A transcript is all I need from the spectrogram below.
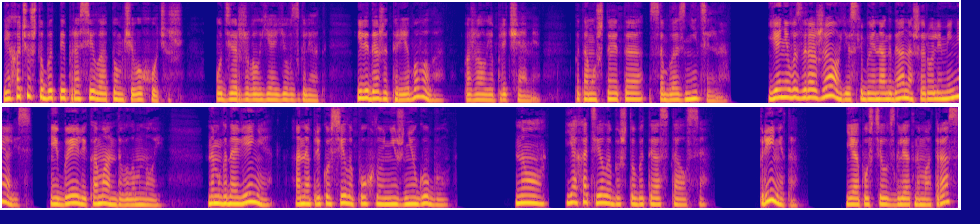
«Я хочу, чтобы ты просила о том, чего хочешь», — удерживал я ее взгляд. «Или даже требовала», — пожал я плечами, «потому что это соблазнительно». Я не возражал, если бы иногда наши роли менялись, и Бейли командовала мной. На мгновение она прикусила пухлую нижнюю губу. «Но «Я хотела бы, чтобы ты остался». «Принято». Я опустил взгляд на матрас,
